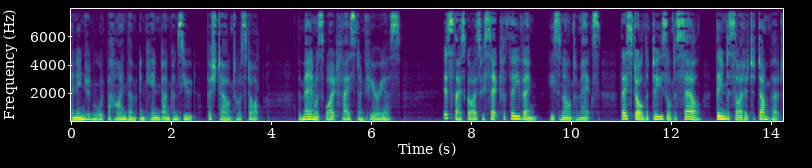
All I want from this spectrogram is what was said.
An engine roared behind them, and Ken Duncan's ute fishtailed to a stop. The man was white faced and furious. It's those guys we sacked for thieving, he snarled to Max. They stole the diesel to sell, then decided to dump it.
